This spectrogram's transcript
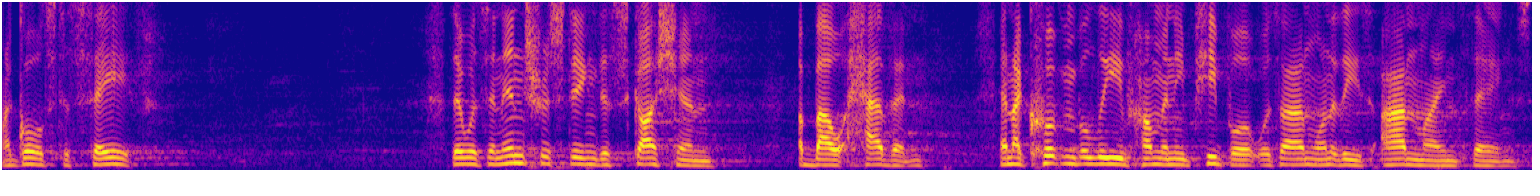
My goal is to save. There was an interesting discussion about heaven and I couldn't believe how many people it was on one of these online things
